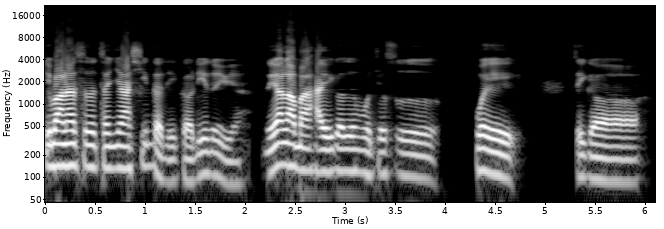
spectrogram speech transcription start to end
第八呢是增加新的一个利润源。美容老板还有一个任务就是为这个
